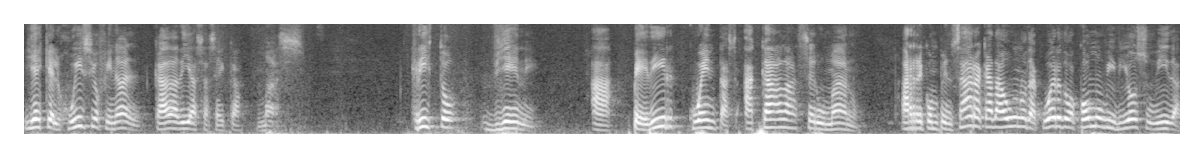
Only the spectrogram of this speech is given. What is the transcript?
Y es que el juicio final cada día se acerca más. Cristo viene a pedir cuentas a cada ser humano, a recompensar a cada uno de acuerdo a cómo vivió su vida.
